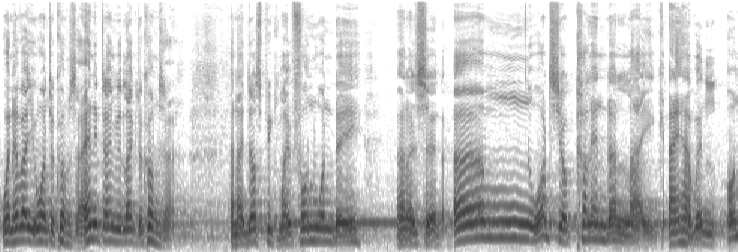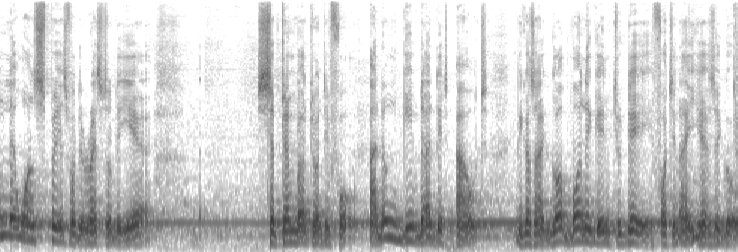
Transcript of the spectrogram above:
whenever you want to come, sir, anytime you like to come, sir. And I just picked my phone one day and I said, um, What's your calendar like? I have only one space for the rest of the year. September 24. I don't give that date out because I got born again today, 49 years ago.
